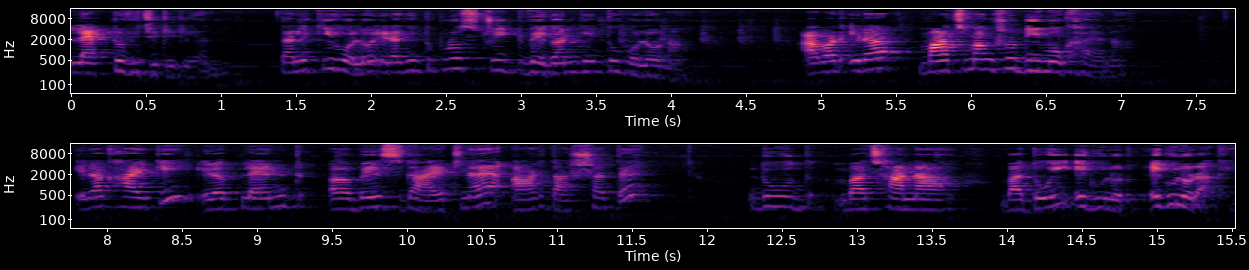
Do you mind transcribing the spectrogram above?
ল্যাক্টো ভেজিটেরিয়ান তাহলে কি হলো? এরা কিন্তু পুরো স্ট্রিক্ট ভেগান কিন্তু হলো না। আবার এরা মাছ, মাংস, ডিমও খায় না। এরা খায় কি? এরা প্ল্যান্ট বেস ডায়েট নেয় আর তার সাথে দুধ বা ছানা বা দই এগুলো এগুলো রাখে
